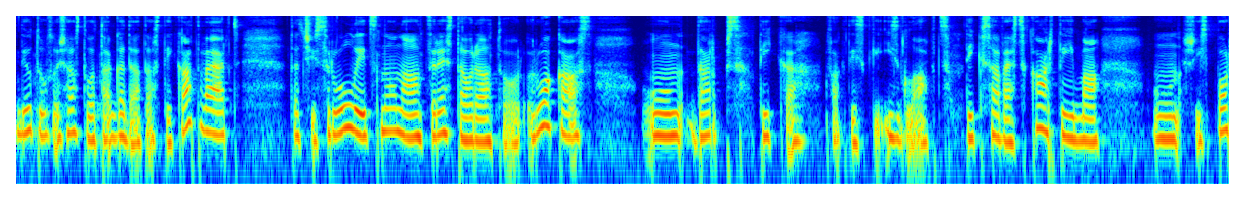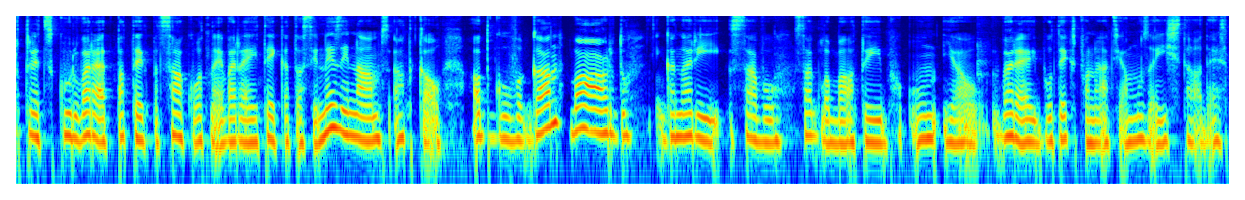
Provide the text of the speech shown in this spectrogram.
2008. gadā tas tika atvērts, tad šis rullīts nonāca restaurātoru rokās un darbs tika faktiski izglābts, tika savests kārtībā. Un šīs portrets, kuru varētu pateikt, pat sākotnēji varēja teikt, ka tas ir nezināms, atkal atguva gan vārdu, gan arī savu saglabātību, un jau varēja būt eksponēts jau muzeja izstādēs.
